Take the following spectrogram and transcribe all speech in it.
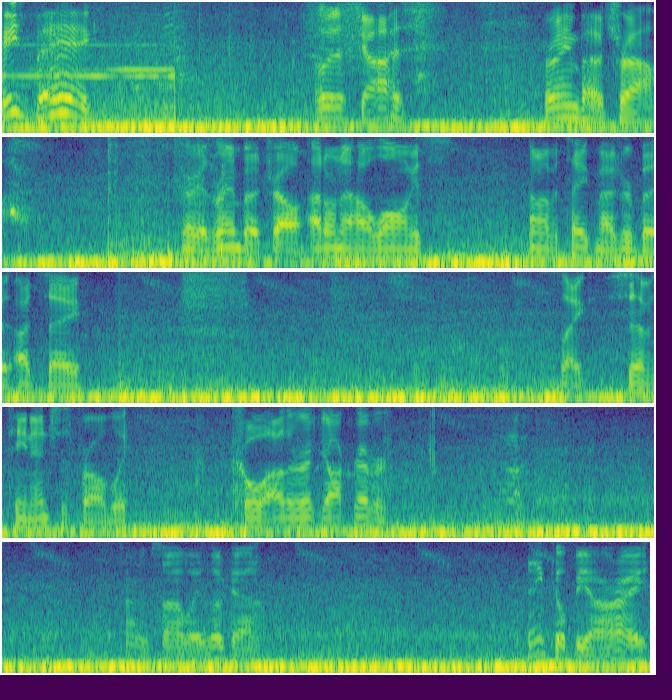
He's big. Look at this, guys. Rainbow trout. There he is, rainbow trout. I don't know how long it's, I don't have a tape measure, but I'd say it's like 17 inches probably. Cool, out of the York River. Let's turn him sideways, look at him. I think he'll be all right.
